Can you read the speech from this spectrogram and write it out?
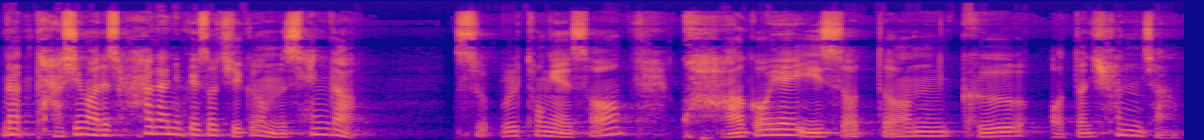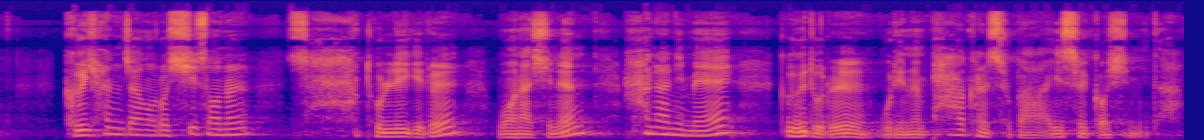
그러니까 다시 말해서 하나님께서 지금 생각 을 통해서 과거에 있었던 그 어떤 현장, 그 현장으로 시선을 싹 돌리기를 원하시는 하나님의 의도를 우리는 파악할 수가 있을 것입니다.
